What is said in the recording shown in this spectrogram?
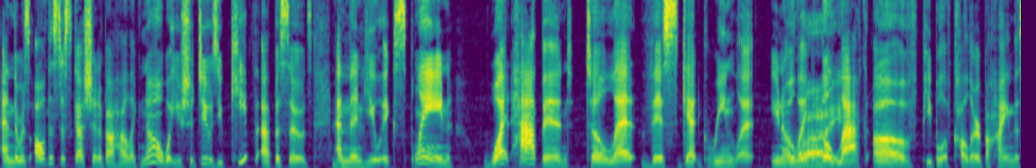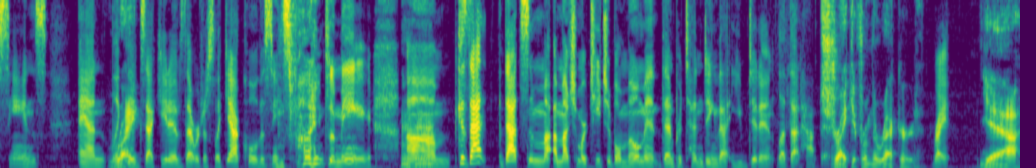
and there was all this discussion about how like no what you should do is you keep the episodes and Mm-hmm. then you explain what happened to let this get greenlit you know like the lack of people of color behind the scenes and like Right. the executives that were just like yeah cool this seems fine to me Mm-hmm. um because that that's a, a much more teachable moment than pretending that you didn't let that happen Strike it from the record. right Yeah,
